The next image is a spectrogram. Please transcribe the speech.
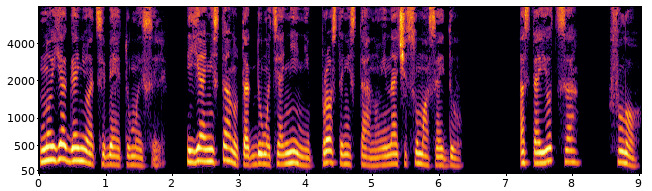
Но я гоню от себя эту мысль. Я не стану так думать о Нине, просто не стану, иначе с ума сойду. Остается Фло.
